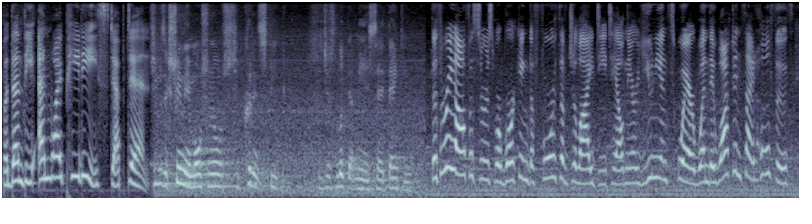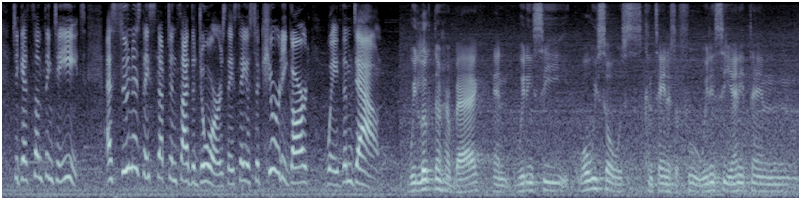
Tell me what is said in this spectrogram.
but then the NYPD stepped in. She was extremely emotional. She couldn't speak. She just looked at me and said, Thank you. The three officers were working the 4th of July detail near Union Square when they walked inside Whole Foods to get something to eat. As soon as they stepped inside the doors, they say a security guard waved them down. We looked in her bag and we didn't see what we saw was containers of food. We didn't see anything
